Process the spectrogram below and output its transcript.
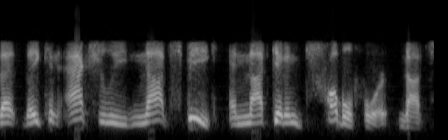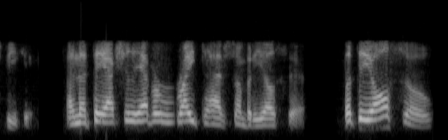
that they can actually not speak and not get in trouble for not speaking and that they actually have a right to have somebody else there. But they also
